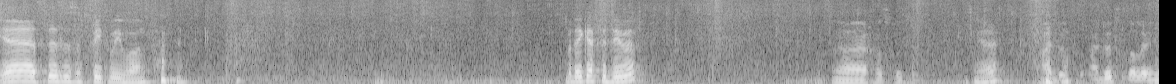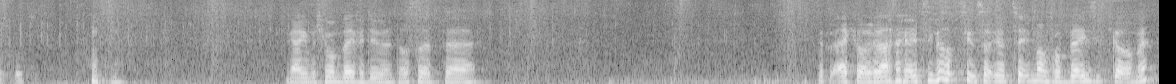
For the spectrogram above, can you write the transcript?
Yes, this is a speed we won. Moet ik even duwen? Nee, hij gaat goed. Ja? Hij doet, hij doet het alleen niet goed. Ja, je moet gewoon blijven duwen. Dat is het... eh Het is echt wel raar uitzien als je zo je twee man voorbij ziet komen.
